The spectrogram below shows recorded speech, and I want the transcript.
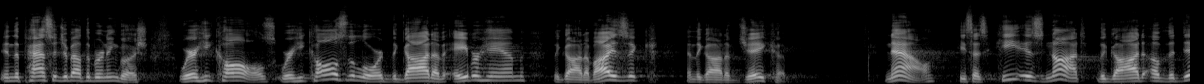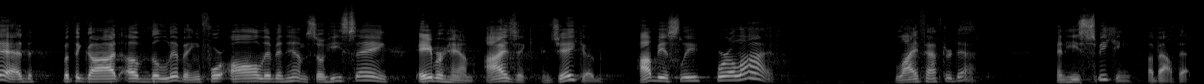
in the passage about the burning bush where he calls, where he calls the Lord the God of Abraham, the God of Isaac, and the God of Jacob. Now, he says, he is not the God of the dead, but the God of the living, for all live in him. So he's saying Abraham, Isaac, and Jacob obviously were alive. Life after death. And he's speaking about that.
